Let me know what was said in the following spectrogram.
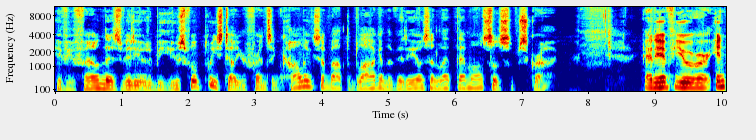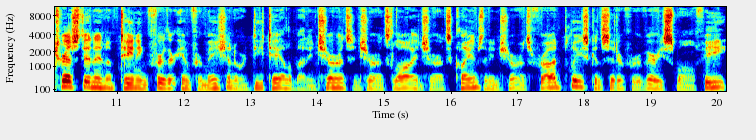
If you found this video to be useful, please tell your friends and colleagues about the blog and the videos and let them also subscribe. And if you are interested in obtaining further information or detail about insurance, insurance law, insurance claims, and insurance fraud, please consider for a very small fee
